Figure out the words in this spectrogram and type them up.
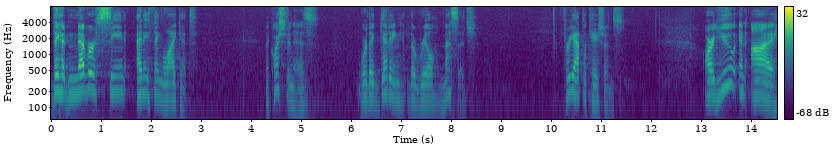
They had never seen anything like it. The question is were they getting the real message? Three applications. Are you and I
